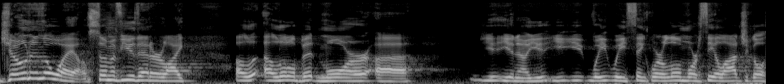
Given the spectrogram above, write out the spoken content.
Jonah and the whale. Some of you that are like a, a little bit more, uh, you, you, know, you, you, we, we think we're a little more theological.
